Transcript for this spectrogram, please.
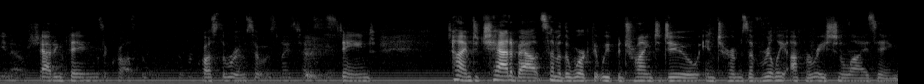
you know, shouting things across the, across the room, so it was nice to have sustained time to chat about some of the work that we've been trying to do in terms of really operationalizing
